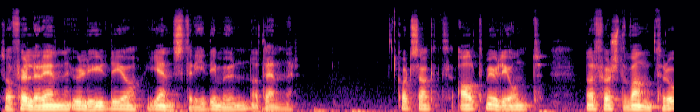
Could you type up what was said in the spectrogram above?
Så følger en ulydig og gjenstridig munn og tenner kort sagt alt mulig ondt, når først vantro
